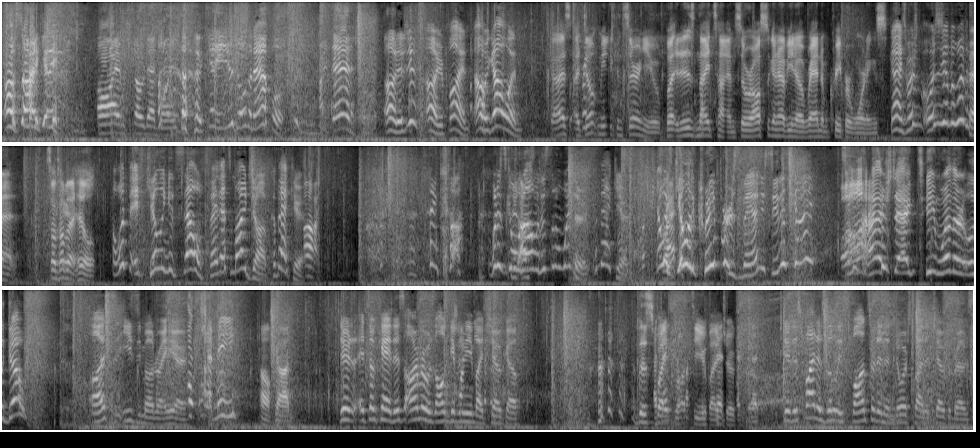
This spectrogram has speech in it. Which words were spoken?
Oh, sorry, Kitty. Oh, I am so dead, boys. Kitty, you golden apple. I did! Oh, did you? Oh, you're fine. Oh, we got one. Guys, I don't mean to concern you, but it is nighttime, so we're also gonna have, you know, random creeper warnings. Guys, where's where's the other wither at? It's on top of that hill. Oh, what the? It's killing itself. Hey, that's my job. Come back here. Ah. Thank god. What is going Dude, on with this little wither? Come back here. Yo, What? he's killing creepers, man. You see this guy? Oh, hashtag Team Weather. Let's go. Oh, this is easy mode right here. Oh, not at me! Oh god. Dude, it's okay. This armor was all given to me by Choco. This I fight brought to you by Dead, Joke. dead, dead. Dude, this fight is literally sponsored and endorsed by the Choco Bros.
